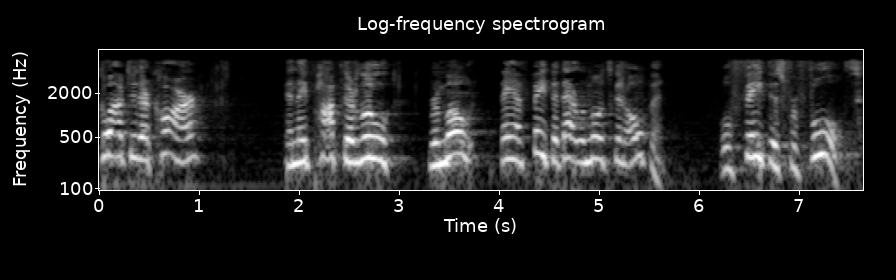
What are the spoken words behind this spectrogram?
go out to their car and they pop their little remote, they have faith that that remote's going to open. Well, faith is for fools.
